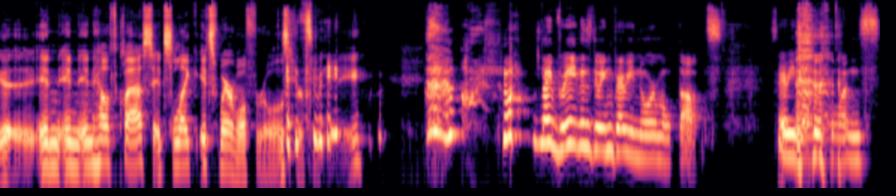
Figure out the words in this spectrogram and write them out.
uh, in in in health class, it's like it's werewolf rules for It's me. puberty. My brain is doing very normal thoughts, very normal ones.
